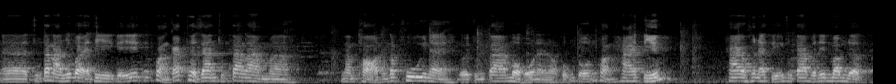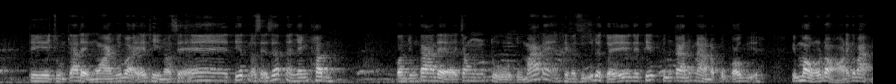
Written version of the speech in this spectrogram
à, chúng ta làm như vậy thì cái, cái khoảng cách thời gian chúng ta làm làm thỏ chúng ta phui này rồi chúng ta mổ này nó cũng tốn khoảng 2 tiếng hai hoặc hơn hai tiếng chúng ta mới lên mâm được thì chúng ta để ngoài như vậy thì nó sẽ tiết nó sẽ rất là nhanh thâm còn chúng ta để ở trong tủ tủ mát ấy, thì nó giữ được cái, cái tiết chúng ta lúc nào nó cũng có cái màu nó đỏ đấy các bạn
